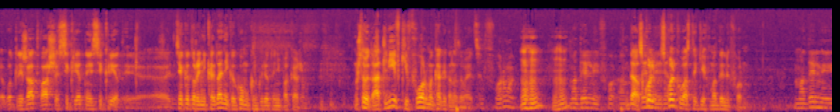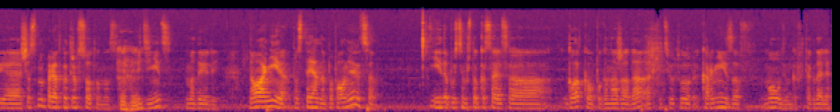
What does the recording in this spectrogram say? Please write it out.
вот лежат ваши секретные секреты, э, те, которые никогда никакому конкуренту не покажем? Что это? Отливки, формы, как это называется? Формы. Угу, угу. Модельные формы. Да, сколько, сколько у вас таких модельных форм? Модельный, сейчас ну, порядка 300 у нас угу. единиц моделей. Но они постоянно пополняются. И, допустим, что касается гладкого погонажа, да, архитектуры, карнизов, молдингов и так далее.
